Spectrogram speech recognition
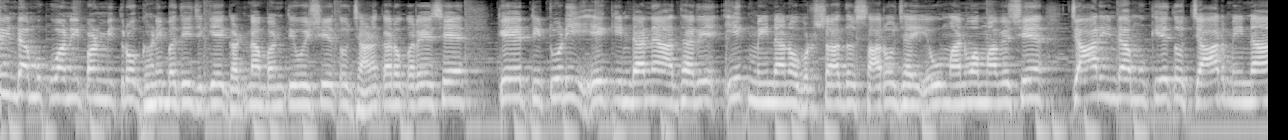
ઈંડા મૂકવાની પણ મિત્રો ઘણી બધી જગ્યાએ ઘટના બનતી હોય છે. તો જાણકારો કરે છે કે ટીટોડી એક ઈંડાના આધારે એક મહિનાનો વરસાદ સારો જાય એવું માનવામાં આવે છે. ચાર ઈંડા મૂકીએ તો ચાર મહિના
